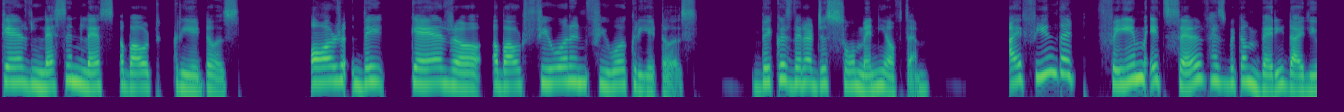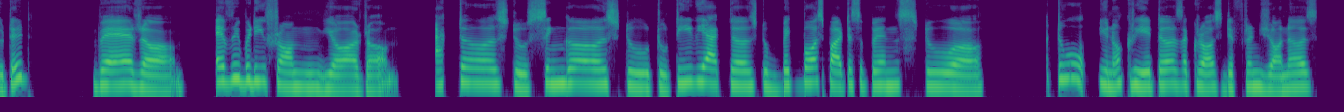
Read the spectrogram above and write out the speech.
care less and less about creators or they care uh, about fewer and fewer creators because there are just so many of them. I feel that fame itself has become very diluted where uh, everybody from your um, actors to singers to to tv actors to Bigg Boss participants to uh, to you know creators across different genres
